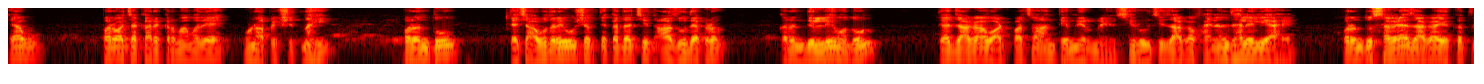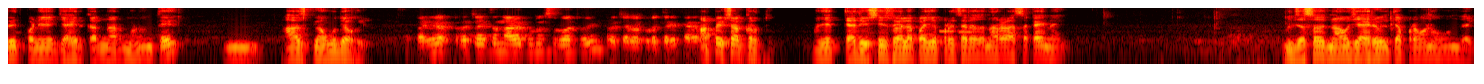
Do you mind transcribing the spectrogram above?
ह्या परवाच्या कार्यक्रमामध्ये होणं अपेक्षित नाही. परंतु त्याच्या अगोदरही होऊ शकते कदाचित आज उद्याकडं. कारण दिल्लीमधून त्या जागा वाटपाचा अंतिम निर्णय शिरूरची जागा फायनल झालेली आहे. परंतु सगळ्या जागा एकत्रितपणे जाहीर करणार म्हणून ते आज किंवा उद्या होईल. पर्या- प्रचाराचा नारळ कुठून सुरुवात होईल? प्रचाराला कुठेतरी कारण अपेक्षा करतो. म्हणजे त्या दिवशीच व्हायला पाहिजे प्रचाराचा नारळ असं काही नाही. जसं नाव जाहीर होईल त्याप्रमाणे होऊन जाईल.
